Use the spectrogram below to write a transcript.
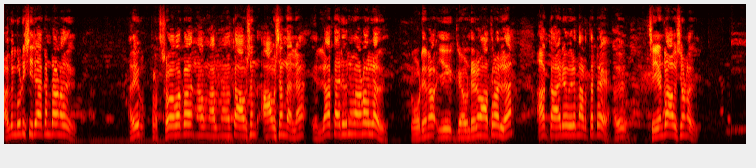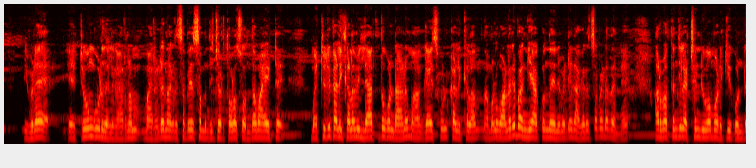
അതും കൂടി ശരിയാക്കേണ്ടതാണ് അത്. പ്രക്ഷോഭമൊക്കെ ന- ന- നമുക്ക് ആവശ്യം ആവശ്യം തന്നെ. എല്ലാ കാര്യത്തിനും വേണമല്ലോ അത്. റോഡിനോ ഈ ഗ്രൗണ്ടിന് മാത്രമല്ല ആ കാര്യം അവർ നടത്തട്ടെ. അത് ചെയ്യേണ്ട ആവശ്യമാണത് ഇവിടെ ഏറ്റവും കൂടുതൽ കാരണം മരട് നഗരസഭയെ സംബന്ധിച്ചിടത്തോളം സ്വന്തമായിട്ട് മറ്റൊരു കളിക്കളം ഇല്ലാത്തത് കൊണ്ടാണ് മാങ്കായ സ്കൂൾ കളിക്കളം നമ്മൾ വളരെ ഭംഗിയാക്കുന്നതിന് വേണ്ടി നഗരസഭയുടെ തന്നെ അറുപത്തഞ്ച് ലക്ഷം രൂപ മുടക്കിക്കൊണ്ട്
